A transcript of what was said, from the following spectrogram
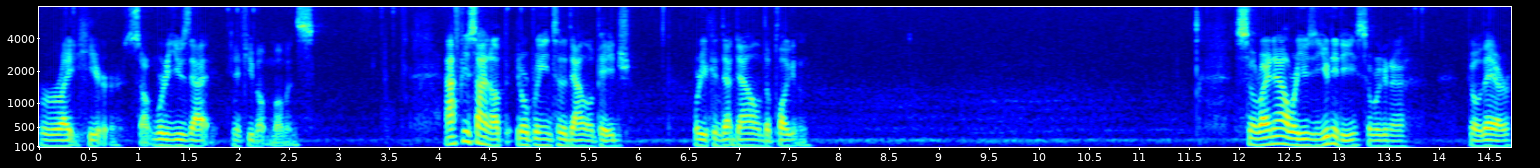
right here. So we're going to use that in a few moments. After you sign up, it'll bring you to the download page where you can download the plugin. So right now we're using Unity, so we're going to go there.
